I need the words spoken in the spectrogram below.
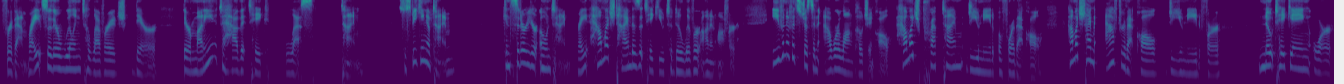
for them right? So they're willing to leverage their their money to have it take less time. So speaking of time consider your own time right how much time does it take you to deliver on an offer even if it's just an hour long coaching call how much prep time do you need before that call how much time after that call do you need for note taking or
